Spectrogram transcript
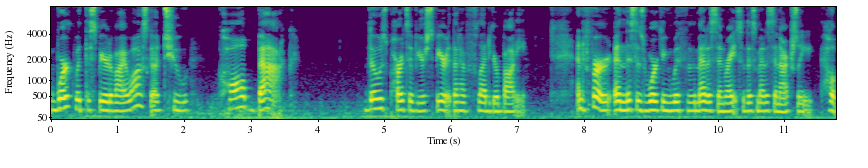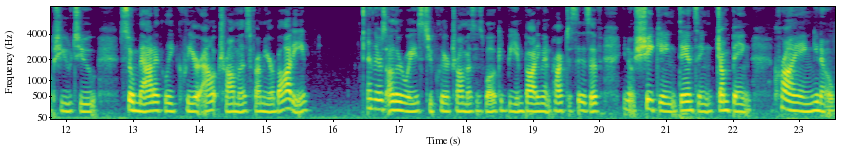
work with the spirit of ayahuasca to call back those parts of your spirit that have fled your body and for and this is working with the medicine, right? So this medicine actually helps you to somatically clear out traumas from your body. And there's other ways to clear traumas as well. It could be embodiment practices of, you know, shaking, dancing, jumping, crying, you know,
